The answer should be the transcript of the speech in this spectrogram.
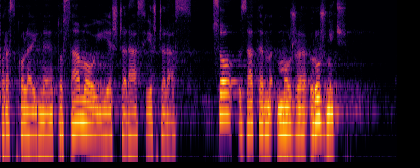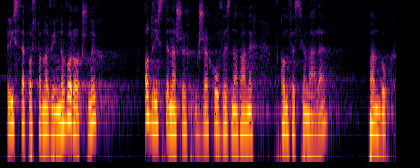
po raz kolejny to samo i jeszcze raz, jeszcze raz. Co zatem może różnić listę postanowień noworocznych od listy naszych grzechów wyznawanych w konfesjonale? Pan Bóg.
